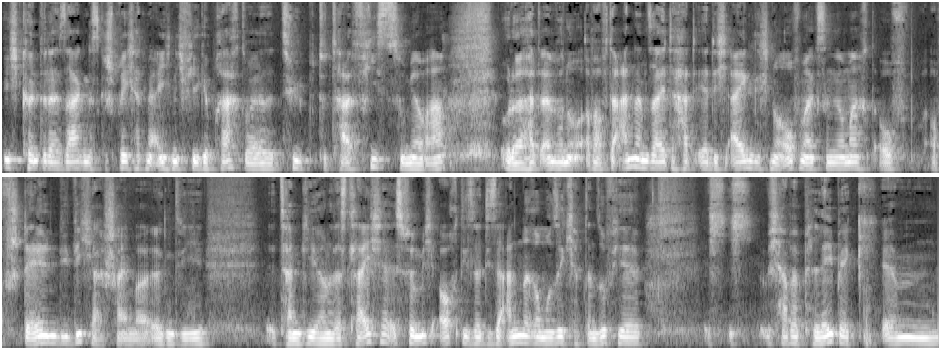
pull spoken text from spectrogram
ich könnte da sagen, das Gespräch hat mir eigentlich nicht viel gebracht, weil der Typ total fies zu mir war. Oder hat einfach nur, aber auf der anderen Seite hat er dich eigentlich nur aufmerksam gemacht auf, auf Stellen, die dich ja scheinbar irgendwie tangieren. Und das Gleiche ist für mich auch diese, diese andere Musik. Ich habe dann so viel ich, ich, ich habe Playback ähm,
